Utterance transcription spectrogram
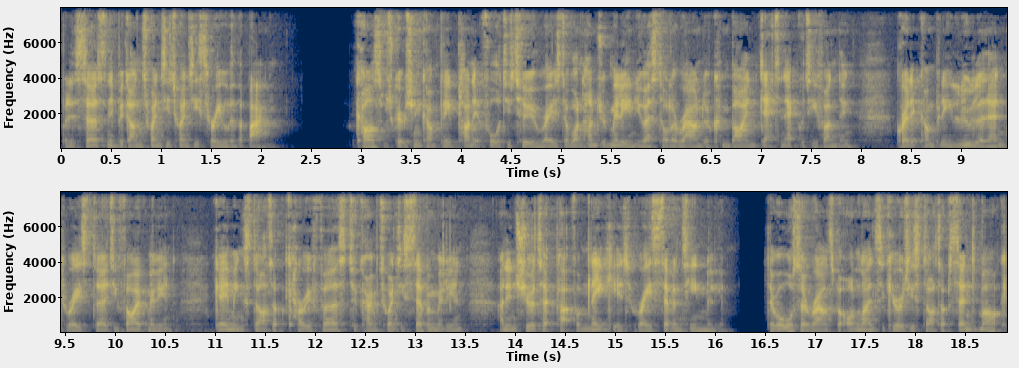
but it certainly begun 2023 with a bang. Car subscription company Planet 42 raised a 100 million US dollar round of combined debt and equity funding. Credit company Lulalend raised 35 million. Gaming startup Carry1st took home 27 million, and insurtech platform Naked raised 17 million. There were also rounds for online security startup Sendmarc,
